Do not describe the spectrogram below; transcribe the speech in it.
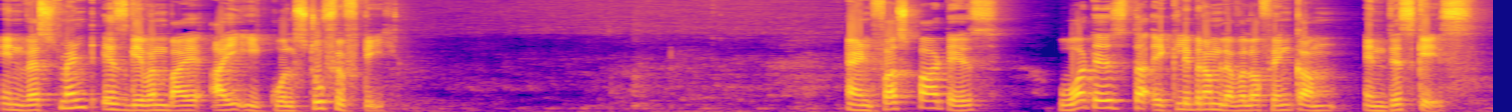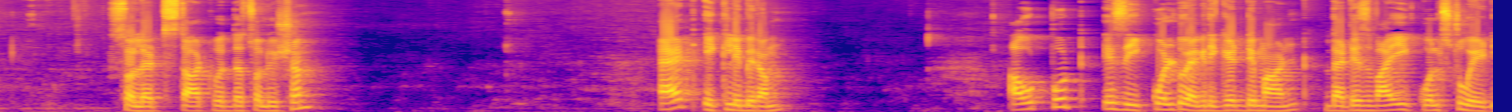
investment is given by I equals to 50. And first part is what is the equilibrium level of income in this case? So let's start with the solution. At equilibrium, output is equal to aggregate demand that is y equals to AD.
